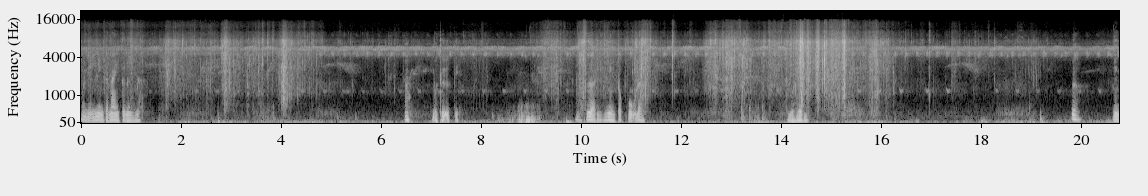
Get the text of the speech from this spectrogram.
วันนี้ยิงกันในตัวหนึ่งนะบ่ถือกดิเพื่อนยิงตกปุเลยบ่เห็นเออยิง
